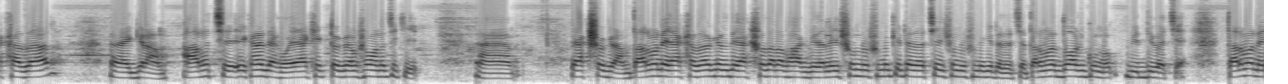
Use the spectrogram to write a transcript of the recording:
এক হাজার গ্রাম। আর হচ্ছে এখানে দেখো, এক হেক্টোগ্রাম সমান হচ্ছে কি? একশো গ্রাম। তার মানে এক হাজারকে যদি একশো দ্বারা ভাগ দিয়ে, তাহলে এই শূন্য শূন্য কেটে যাচ্ছে, এই শূন্য শূন্য কেটে যাচ্ছে। তার মানে দশ গুণ বৃদ্ধি পাচ্ছে। তার মানে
